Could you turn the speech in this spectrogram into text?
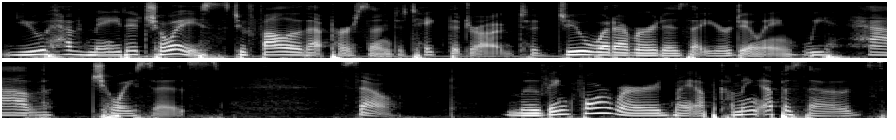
you have made a choice to follow that person, to take the drug, to do whatever it is that you're doing. We have choices. So, moving forward, my upcoming episodes,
